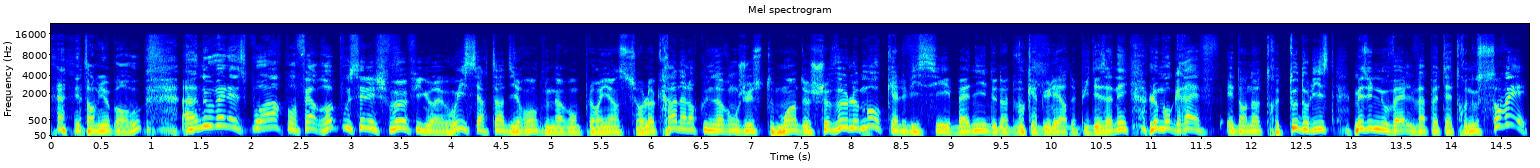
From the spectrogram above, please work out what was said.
et tant mieux pour vous. Un nouvel espoir pour faire repousser les cheveux, figurez-vous. Oui, certains diront que nous n'avons plus rien sur le crâne alors que nous avons juste moins de cheveux. Le mot calvitie est banni de notre vocabulaire depuis des années. Le mot greffe est dans notre to-do list, mais une nouvelle va peut-être nous sauver.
